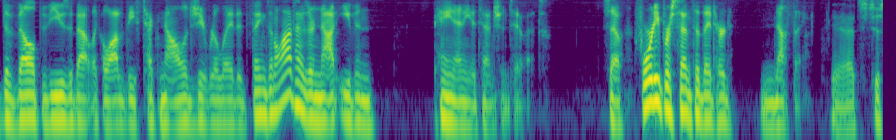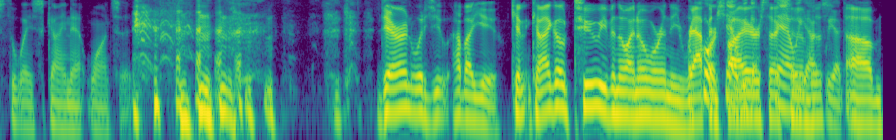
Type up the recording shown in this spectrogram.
developed views about like a lot of these technology related things. And a lot of times they're not even paying any attention to it. So 40% said they'd heard nothing. Yeah, it's just the way Skynet wants it. Daron, what did you? How about you? Can can I go two, even though I know we're in the rapid course, yeah, we fire got- yeah, section we of got- this? we um,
